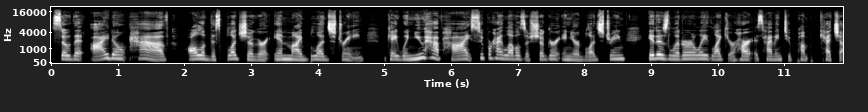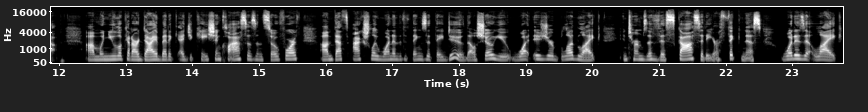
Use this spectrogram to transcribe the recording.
so that I don't have all of this blood sugar in my bloodstream. Okay. When you have high, super high levels of sugar in your bloodstream, it is literally like your heart is having to pump ketchup. Um, when you look at our diabetic education classes and so forth, um, that's actually one of the things that they do. They'll show you what is your blood like in terms of viscosity or thickness. What is it like,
